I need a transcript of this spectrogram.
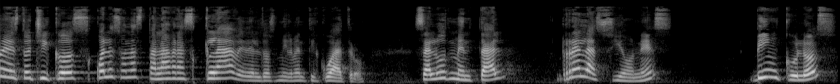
esto, chicos, ¿cuáles son las palabras clave del 2024? Salud mental, relaciones, vínculos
